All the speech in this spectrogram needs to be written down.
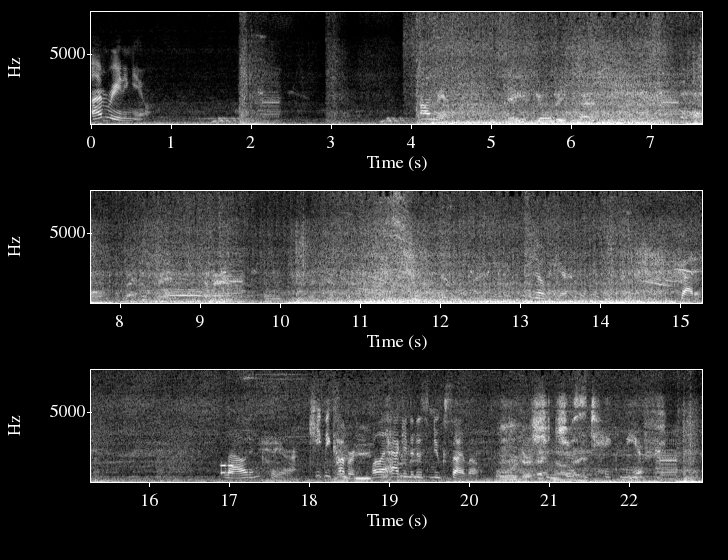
I'm reading you. En route. State your here. Got it. Loud and clear. Keep me covered while I hack into this nuke silo. Order Should just take me a f-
